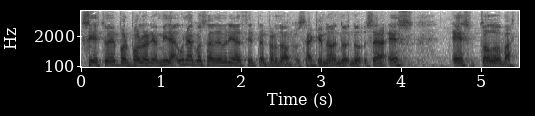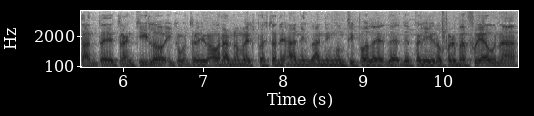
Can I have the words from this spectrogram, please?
Sí, estuve por Polonia. Mira, una cosa debería decirte, perdón, o sea, que no, no, no o sea, es, es todo bastante tranquilo y como te digo, ahora no me he expuesto a, ni- a ning- a ningún tipo de, de- peligro, pero me fui a, una,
